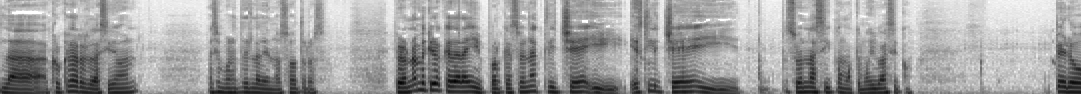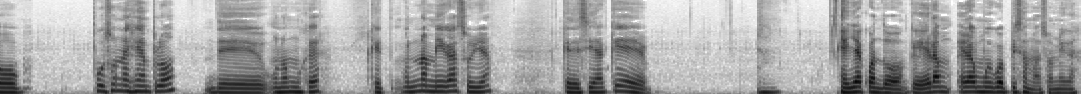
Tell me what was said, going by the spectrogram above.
La, creo que la relación más importante es la de nosotros. Pero no me quiero quedar ahí porque suena cliché y es cliché y suena así como que muy básico. Pero puso un ejemplo de una mujer, que una amiga suya, que decía que ella cuando, que era, era muy guapísima su amiga.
